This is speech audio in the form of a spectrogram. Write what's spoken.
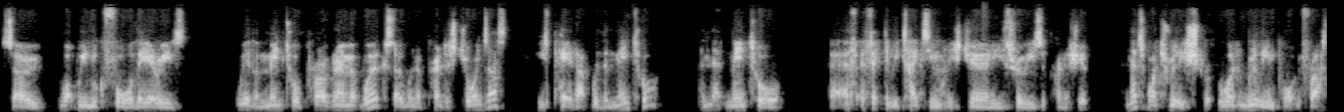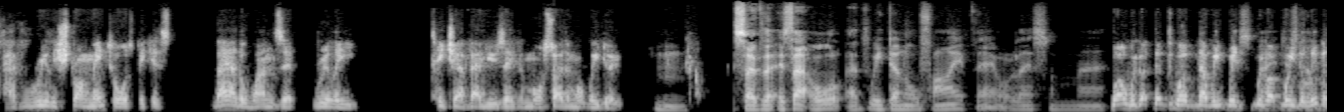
So what we look for there is we have a mentor program at work. So when an apprentice joins us, he's paired up with a mentor, and that mentor effectively takes him on his journey through his apprenticeship. And that's why it's really really important for us to have really strong mentors because they are the ones that really teach our values even more so than what we do. Mm. So is that all? Have we done all five there, or are there some? Uh... Well, we got the, well, no, we we, we got we deliver.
